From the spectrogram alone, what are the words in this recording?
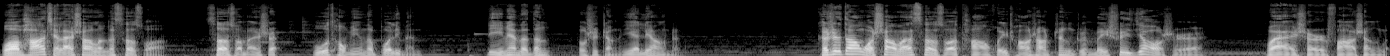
我爬起来上了个厕所，厕所门是不透明的玻璃门，里面的灯都是整夜亮着的。可是当我上完厕所躺回床上，正准备睡觉时，怪事儿发生了。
